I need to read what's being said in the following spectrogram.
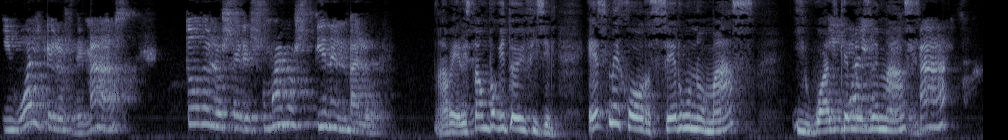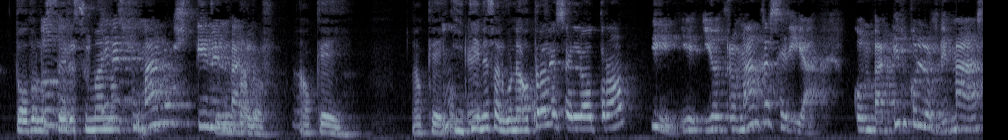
igual que los demás, todos los seres humanos tienen valor. A ver, está un poquito difícil. Es mejor ser uno más, igual, que los demás. Todos los todos seres los humanos, seres humanos tienen, valor. Ok, ok. ¿Y tienes alguna otra? ¿Cuál es el otro? Sí, y, y otro mantra sería, compartir con los demás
